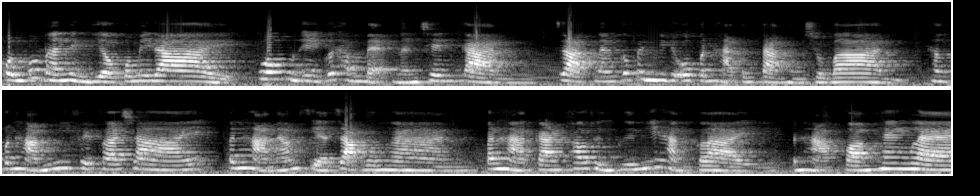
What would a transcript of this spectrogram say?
คนพวกนั้นอย่างเดียวก็ไม่ได้ พวกคุณเองก็ทำแบบนั้นเช่นกัน จากนั้นก็เป็นวิดีโอปัญหาต่างๆ ของชาวบ้าน ทั้งปัญหาไม่มีไฟฟ้าใช้ ปัญหาน้ำเสียจากโรงงาน ปัญหาการเข้าถึงพื้นที่ห่างไกล ปัญหาความแห้งแล้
